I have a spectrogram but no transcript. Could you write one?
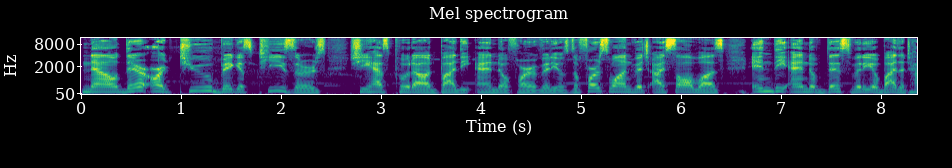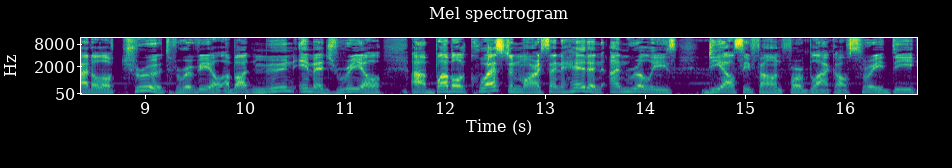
Now, there are two biggest teasers she has put out by the end of her videos. The first one, which I saw was in the end of this video by the title of Truth Reveal about Moon Image Real, uh, Bubble question marks and hidden unreleased DLC found for Black Ops 3. The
